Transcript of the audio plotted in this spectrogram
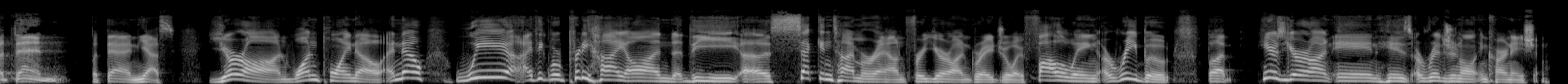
But then but then, yes, Euron 1.0. And now we, I think we're pretty high on the uh, second time around for Euron Greyjoy following a reboot. But here's Euron in his original incarnation.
